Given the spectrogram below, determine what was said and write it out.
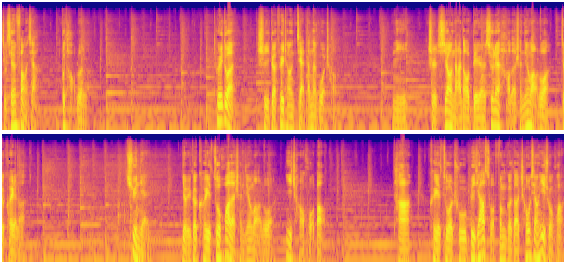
就先放下，不讨论了。推断是一个非常简单的过程，你只需要拿到别人训练好的神经网络就可以了。去年有一个可以作画的神经网络异常火爆，它可以做出毕加索风格的抽象艺术画。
